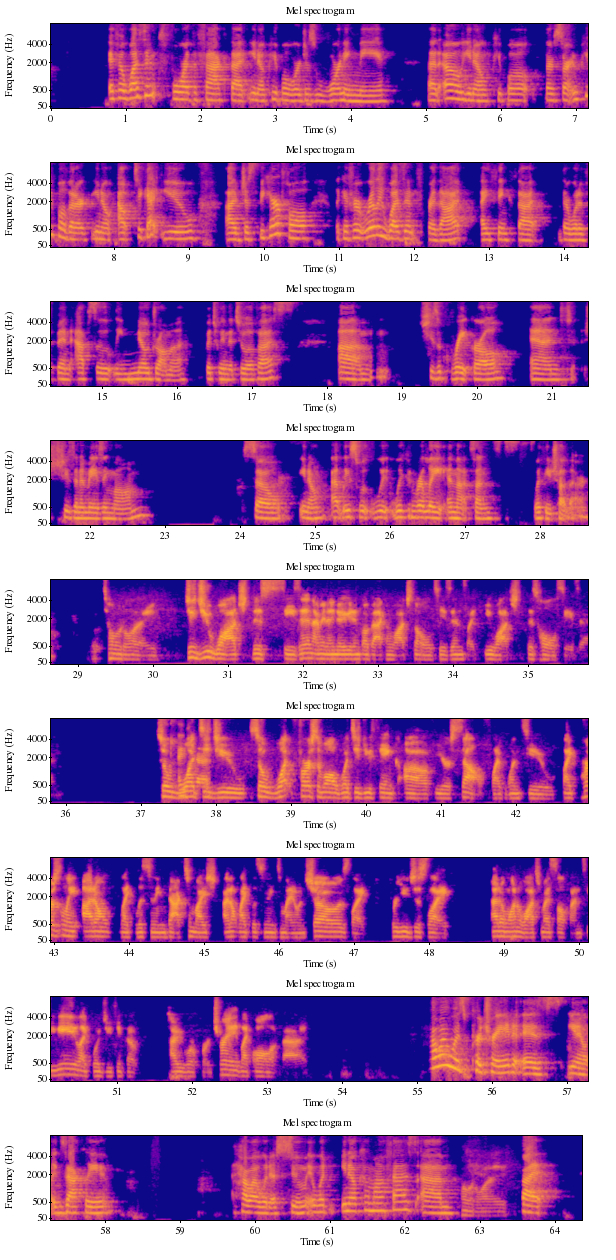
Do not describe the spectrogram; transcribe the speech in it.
if it wasn't for the fact that you know people were just warning me that oh you know people there's certain people that are you know out to get you uh, just be careful like if it really wasn't for that i think that there would have been absolutely no drama between the two of us um, she's a great girl and she's an amazing mom so you know at least we, we, we can relate in that sense with each other Totally. Did you watch this season? I mean, I know you didn't go back and watch the old seasons. Like you watched this whole season. So what did. did you? So what? First of all, what did you think of yourself? Like once you like personally, I don't like listening back to my. sh- I don't like listening to my own shows. Like were you just like, I don't want to watch myself on TV? Like what did you think of how you were portrayed? Like all of that. how I was portrayed is, you know, exactly how I would assume it would, you know, come off as. Um, Totally. but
